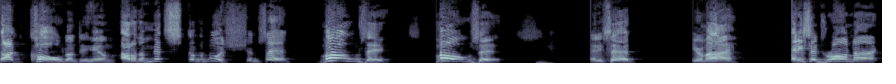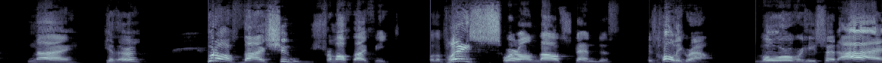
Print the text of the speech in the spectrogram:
God called unto him out of the midst of the bush and said, Moses, Moses. And he said, Here am I. And he said, Draw nigh, nigh hither, put off thy shoes from off thy feet, for the place whereon thou standest is holy ground. Moreover, he said, I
